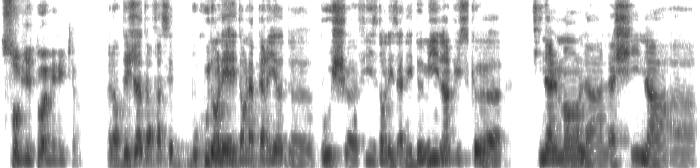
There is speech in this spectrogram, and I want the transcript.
soviéto-américain. Alors déjà, enfin, c'est beaucoup dans, les, dans la période Bush-fils, dans les années 2000, hein, puisque finalement, la, Chine a,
